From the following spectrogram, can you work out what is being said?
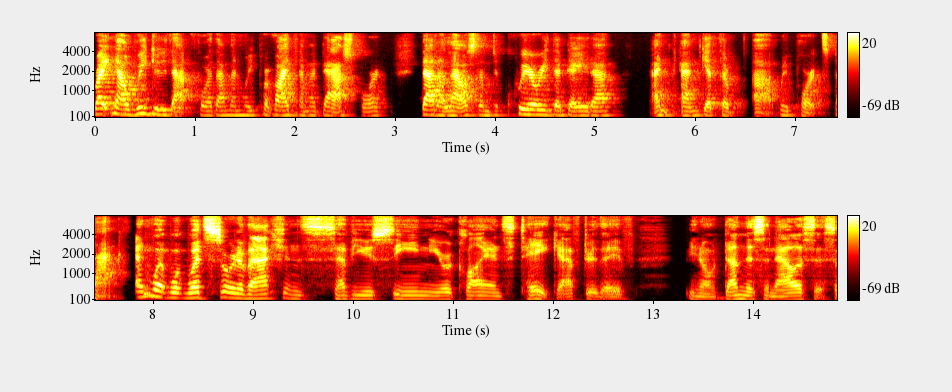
right now we do that for them and we provide them a dashboard that allows them to query the data and, and get the uh, reports back. And what, what, what sort of actions have you seen your clients take after they've, you know, done this analysis?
